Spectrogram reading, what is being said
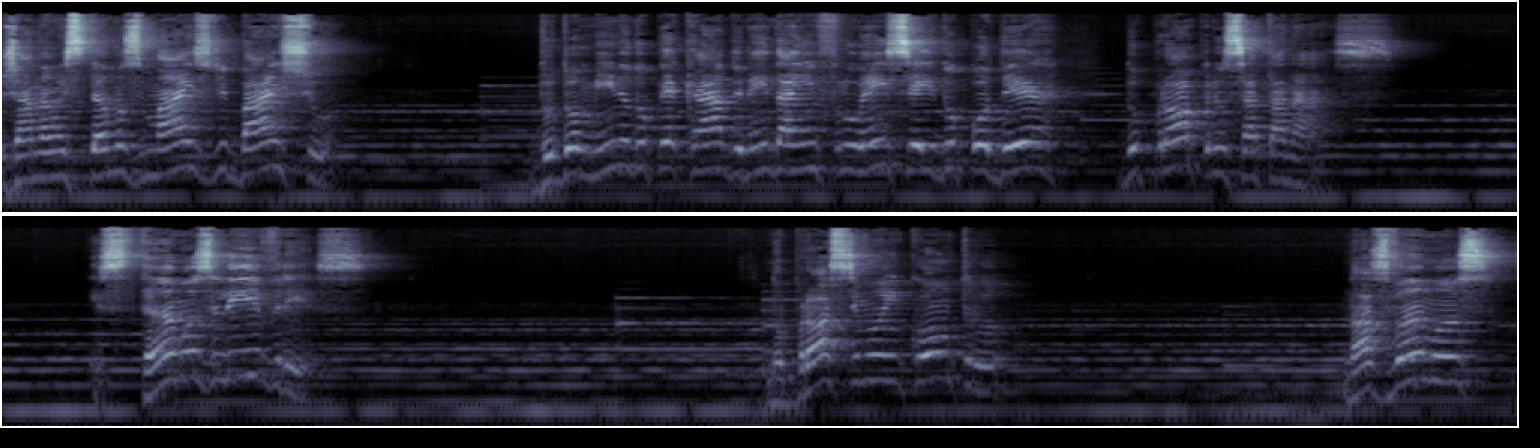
já não estamos mais debaixo do domínio do pecado e nem da influência e do poder do próprio Satanás. Estamos livres. No próximo encontro, nós vamos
